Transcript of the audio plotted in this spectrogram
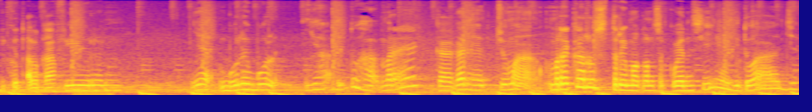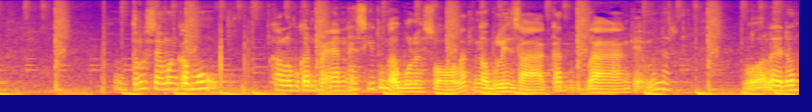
Ikut al kafirun ya boleh boleh ya itu hak mereka kan ya. Cuma mereka harus terima konsekuensinya gitu aja. Terus emang kamu kalau bukan PNS gitu nggak boleh sholat nggak boleh zakat bang kayak bener. Boleh dong.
